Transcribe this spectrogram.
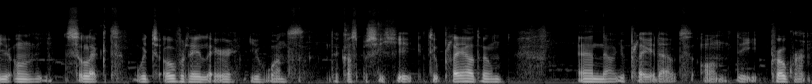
you only select which overlay layer you want the CasparCG to play out on and now you play it out on the program.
